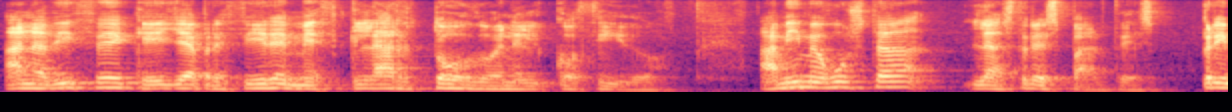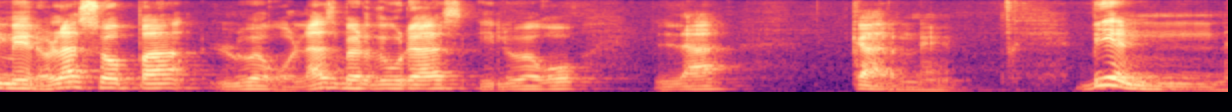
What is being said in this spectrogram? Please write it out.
Ana dice que ella prefiere mezclar todo en el cocido. A mí me gusta las tres partes. Primero la sopa, luego las verduras y luego la carne. Bien,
